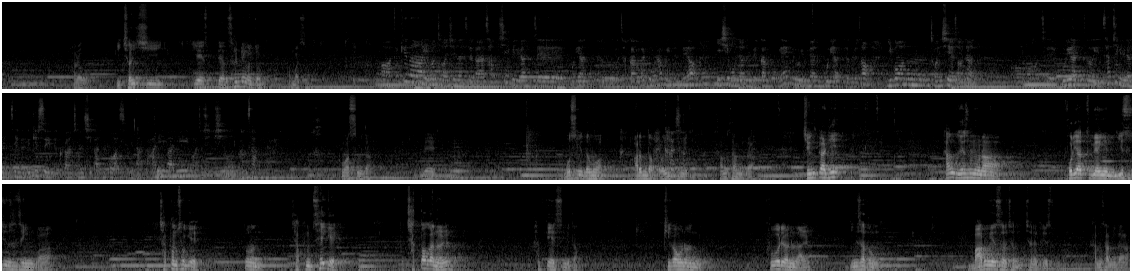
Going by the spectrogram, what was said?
바라고 이 전시에 대한 설명을 좀한 말씀 부탁드립니다. 어, 특히나 이번 전시는 제가 31년째 보리아트 작가로 활동을 하고 있는데요. 25년은 맥강공예 그리고 6년은 보리아트. 그래서 이번 전시에서는 어, 제 보리아트인 31년 인생을 느낄 수 있는 그런 전시가 될 것 같습니다. 많이 많이 와주십시오. 음. 감사합니다. 고맙습니다. 네. 모습이 너무 아름답고 이쁩니다. 감사합니다. 지금까지 한국예술문화 보리아트 명인 이수진 선생님과 작품 소개 또는 작품 세계 또 작가관을 함께 했습니다. 비가 오는 9월의 어느 날 인사동 마루에서 전, 전해드렸습니다. 감사합니다.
